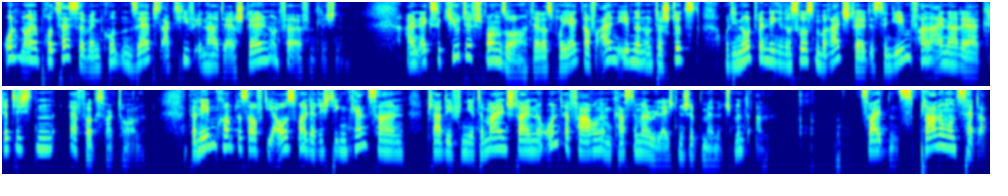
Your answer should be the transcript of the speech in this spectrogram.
und neue Prozesse, wenn Kunden selbst aktiv Inhalte erstellen und veröffentlichen. Ein Executive Sponsor, der das Projekt auf allen Ebenen unterstützt und die notwendigen Ressourcen bereitstellt, ist in jedem Fall einer der kritischsten Erfolgsfaktoren. Daneben kommt es auf die Auswahl der richtigen Kennzahlen, klar definierte Meilensteine und Erfahrung im Customer Relationship Management an. Zweitens. Planung und Setup.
